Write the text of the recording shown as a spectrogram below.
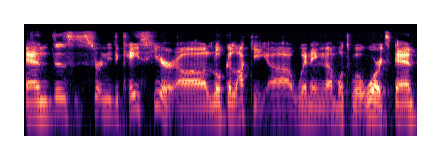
And this is certainly the case here. Uh, Lokah Laqi uh, winning uh, multiple awards. And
